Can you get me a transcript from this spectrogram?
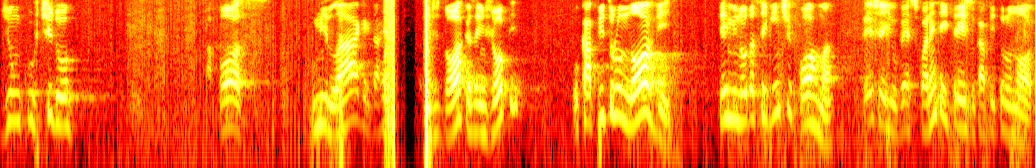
de um curtidor após o milagre da ressurreição de Dorcas em Jope, o capítulo 9 terminou da seguinte forma. Veja aí o verso 43 do capítulo 9.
